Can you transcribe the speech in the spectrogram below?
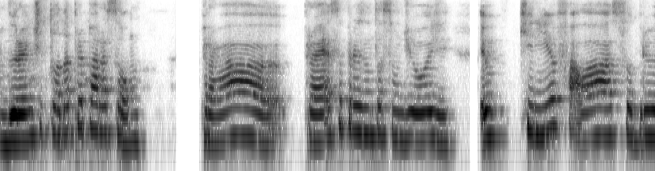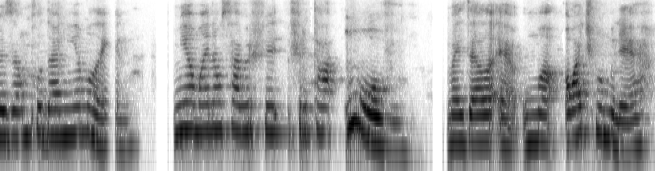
durante toda a preparação para essa apresentação de hoje, eu queria falar sobre o exemplo da minha mãe. Minha mãe não sabe fritar um ovo. mas ela é uma ótima mulher,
